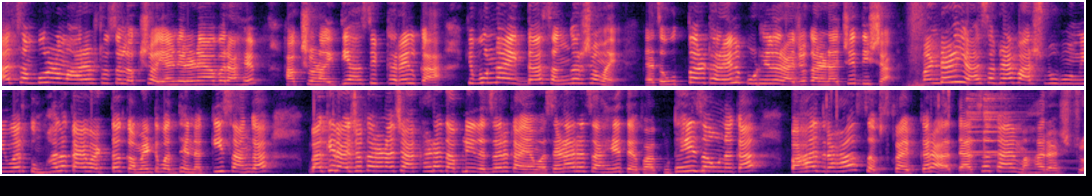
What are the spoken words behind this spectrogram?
आज संपूर्ण महाराष्ट्राचं लक्ष या निर्णयावर आहे. हा क्षण ऐतिहासिक ठरेल का? की पुन्हा एकदा संघर्षमय? याचं उत्तर ठरेल पुढील राजकारणाची दिशा. मंडळी या सगळ्या पार्श्वभूमीवर तुम्हाला काय वाटतं? कमेंटमध्ये नक्की सांगा. बाकी राजकारणाच्या आखाड्यात आपली नजर कायम असणारच आहे तेव्हा कुठेही जाऊ नका. पाहत रहा सबस्क्राईब करा. त्याचं काय? महाराष्ट्र.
